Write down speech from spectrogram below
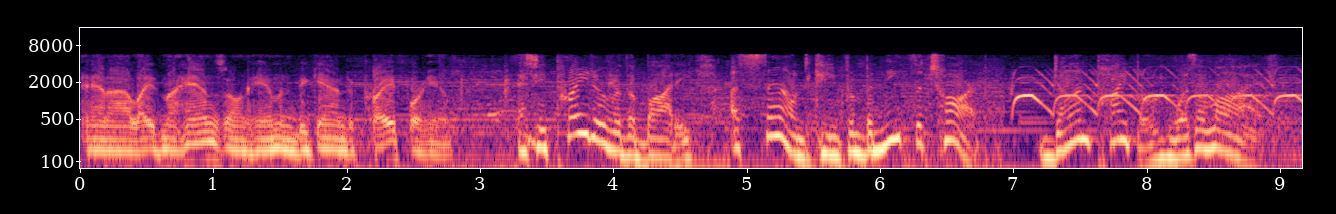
and I laid my hands on him and began to pray for him. As he prayed over the body, a sound came from beneath the tarp. Don Piper was alive.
